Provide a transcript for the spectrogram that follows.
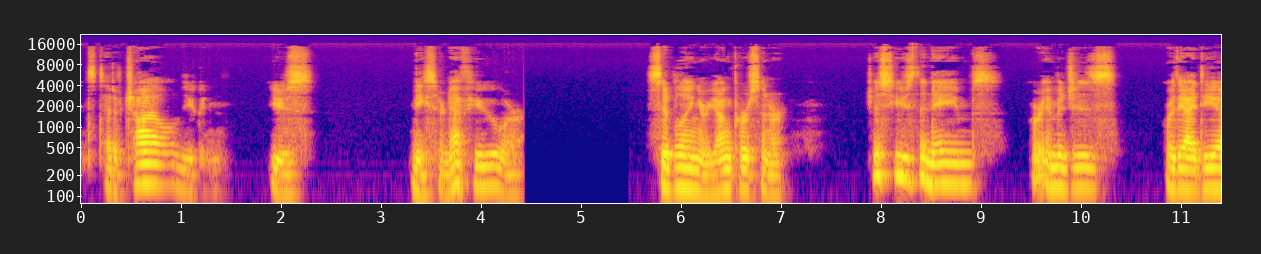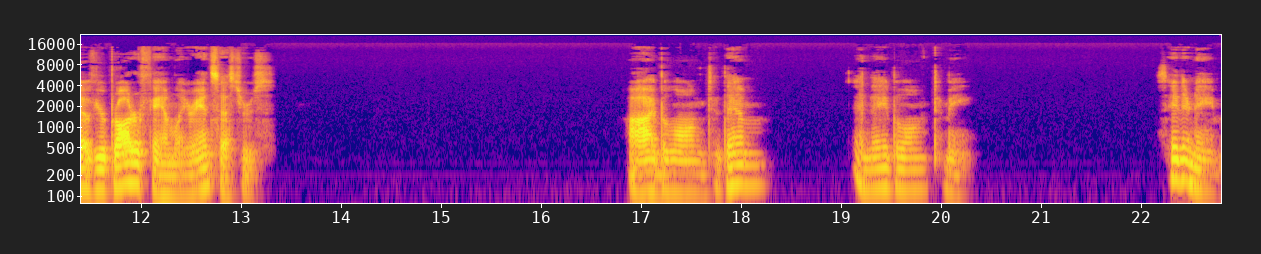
Instead of child, you can use niece or nephew or sibling or young person, or just use the names or images or the idea of your broader family or ancestors. I belong to them and they belong to me. Say their name.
